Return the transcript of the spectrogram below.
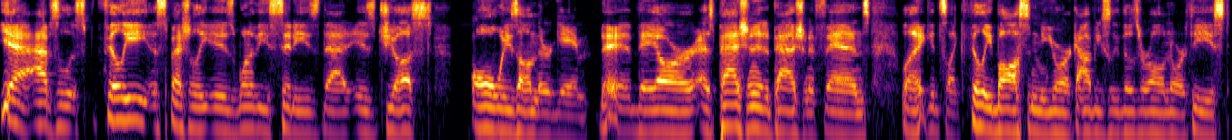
Yeah, absolutely. Philly, especially, is one of these cities that is just always on their game. They they are as passionate and passionate fans. Like it's like Philly, Boston, New York. Obviously, those are all Northeast.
